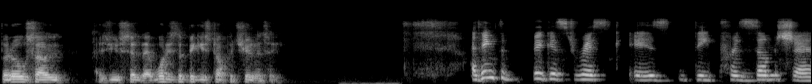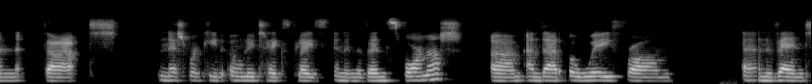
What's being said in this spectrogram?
But also, as you said there, what is the biggest opportunity? I think the biggest risk is the presumption that networking only takes place in an events format um, and that away from an event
